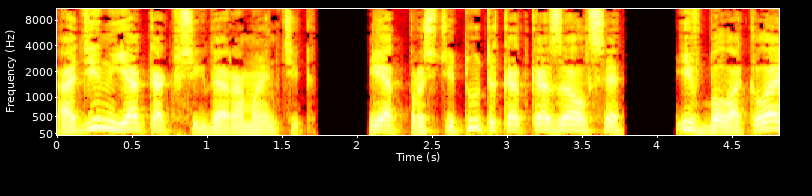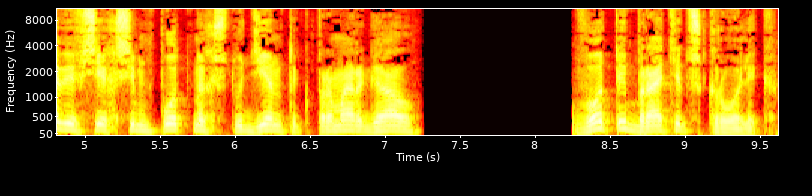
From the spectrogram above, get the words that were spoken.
Один я, как всегда, романтик. И от проституток отказался, и в балаклаве всех симпотных студенток проморгал. Вот и братец-кролик.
